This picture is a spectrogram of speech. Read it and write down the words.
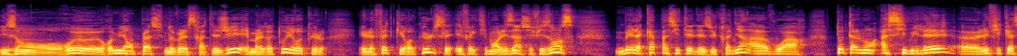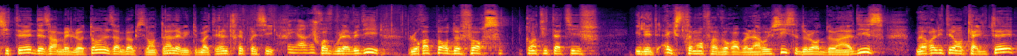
Ils ont remis en place une nouvelle stratégie et malgré tout, ils reculent. Et le fait qu'ils reculent, c'est effectivement les insuffisances, mais la capacité des Ukrainiens à avoir totalement assimilé euh, l'efficacité des armées de l'OTAN, des armées occidentales, avec du matériel très précis. Je crois que vous l'avez dit, le rapport de force quantitatif il est extrêmement favorable à la Russie, c'est de l'ordre de 1 à 10, mais en réalité, en qualité,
